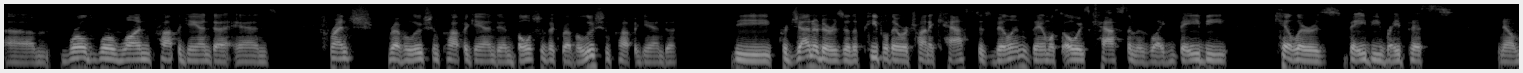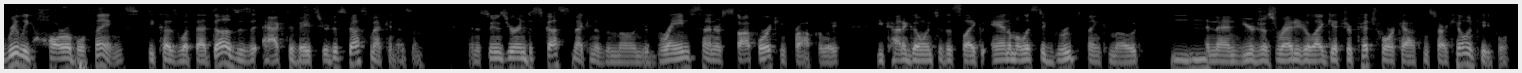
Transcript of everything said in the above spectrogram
um, World War One propaganda and French Revolution propaganda and Bolshevik Revolution propaganda, the progenitors or the people they were trying to cast as villains, they almost always cast them as like baby killers, baby rapists, you know, really horrible things because what that does is it activates your disgust mechanism. And as soon as you're in disgust mechanism mode, your brain centers stop working properly. You kind of go into this like animalistic groupthink mode, mm-hmm. and then you're just ready to like get your pitchfork out and start killing people.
